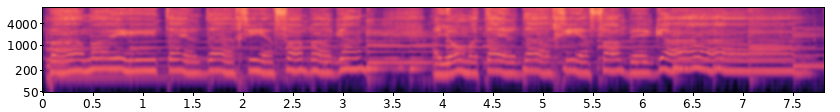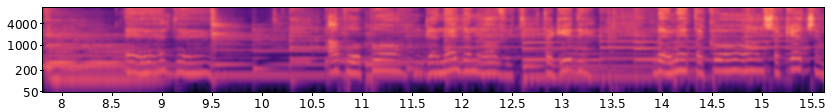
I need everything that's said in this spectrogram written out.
פעם היית הילדה הכי יפה בגן, היום אתה הילדה הכי יפה בגן עדן. אפרופו גן עדן רבית, תגידי, באמת הכל שקט שם,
